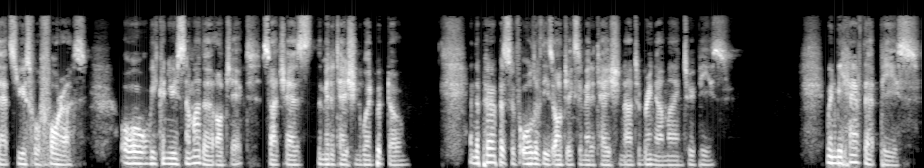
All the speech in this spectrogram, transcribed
that's useful for us, or we can use some other object, such as the meditation word Buddha. And the purpose of all of these objects of meditation are to bring our mind to peace. When we have that peace,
